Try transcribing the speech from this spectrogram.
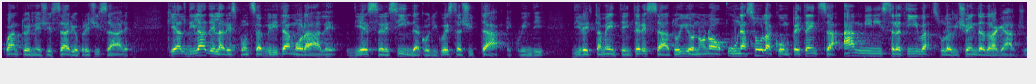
quanto è necessario precisare, che al di là della responsabilità morale di essere sindaco di questa città e quindi direttamente interessato, io non ho una sola competenza amministrativa sulla vicenda dragaggio.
